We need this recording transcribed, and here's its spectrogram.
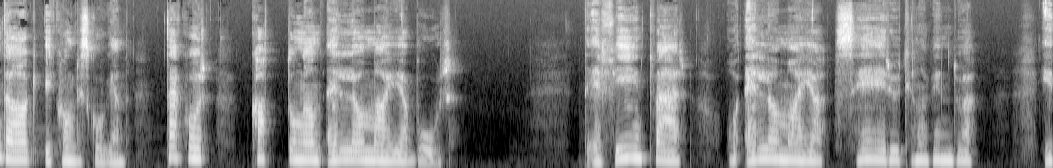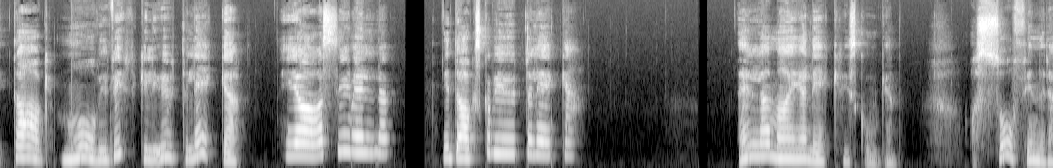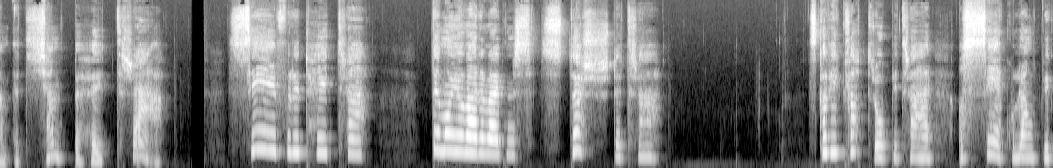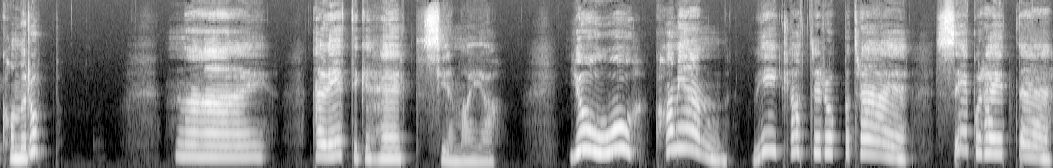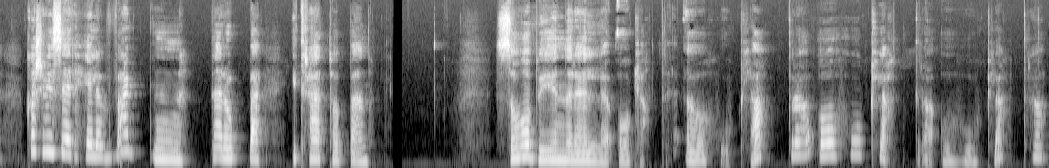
En dag i Kongleskogen, der hvor kattungene Elle og Maja bor. Det er fint vær, og Elle og Maja ser ut gjennom vinduet. I dag må vi virkelig ut og leke. Ja, sier Elle. I dag skal vi ut og leke. Elle og Maja leker i skogen, og så finner de et kjempehøyt tre. Se for et høyt tre! Det må jo være verdens største tre. Skal vi klatre opp i treet og se hvor langt vi kommer opp? Nei, jeg vet ikke helt, sier Maja. Jo, kom igjen, vi klatrer opp på treet, se hvor høyt det er, kanskje vi ser hele verden der oppe i tretoppen. Så begynner Elle å klatre, og hun klatra og hun klatra og hun klatra.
